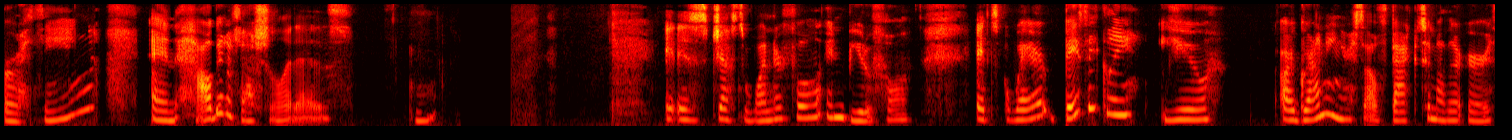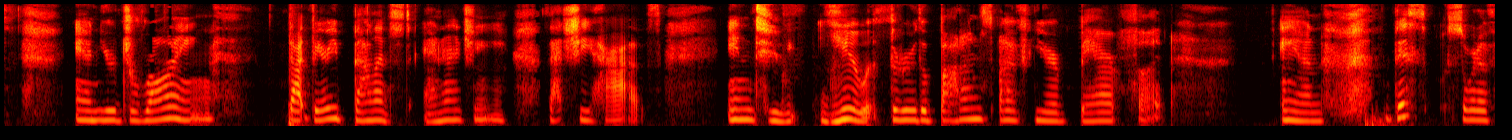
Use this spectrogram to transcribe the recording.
earthing and how beneficial it is. It is just wonderful and beautiful. It's where basically you are grounding yourself back to Mother Earth and you're drawing that very balanced energy that she has into you through the bottoms of your bare foot. And this sort of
